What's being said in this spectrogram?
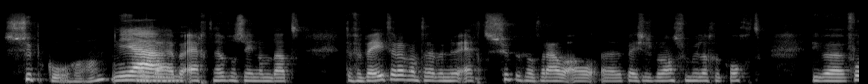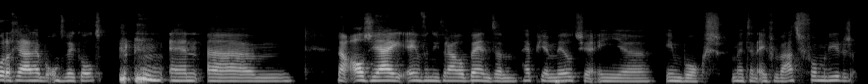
super cool gewoon. Ja. En we hebben echt heel veel zin om dat te verbeteren. Want we hebben nu echt super veel vrouwen al uh, de PCS Balansformule gekocht. Die we vorig jaar hebben ontwikkeld. en um, nou, als jij een van die vrouwen bent, dan heb je een mailtje in je inbox met een evaluatieformulier. Dus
